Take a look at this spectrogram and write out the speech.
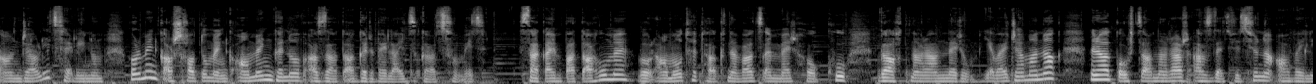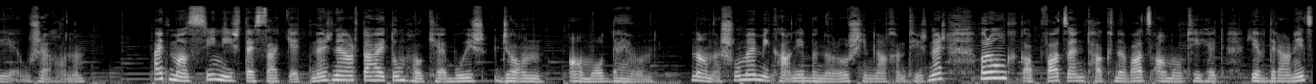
տանջալից է լինում, որ մենք աշխատում ենք ամեն գնով ազատ ագրվել այդ զգացումից։ Սակայն պատահում է, որ ամոթը թաքնված է մեր հոգու գաղտնարաններում, եւ այդ ժամանակ նրա կործանարար ազդեցությունը ավելի է ուժեղանում։ Այդ մասին իր տեսակետներն է արտահայտում հոգեբույժ Ջոն Ամոդեոն։ Նա նշում է մի քանի բնորոշ հիմնախնդիրներ, որոնք կապված են թաքնված ամոթի հետ եւ դրանից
